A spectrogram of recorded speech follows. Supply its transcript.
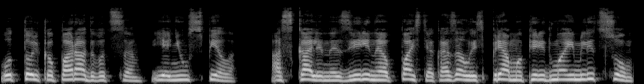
Вот только порадоваться я не успела. Оскаленная звериная пасть оказалась прямо перед моим лицом.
